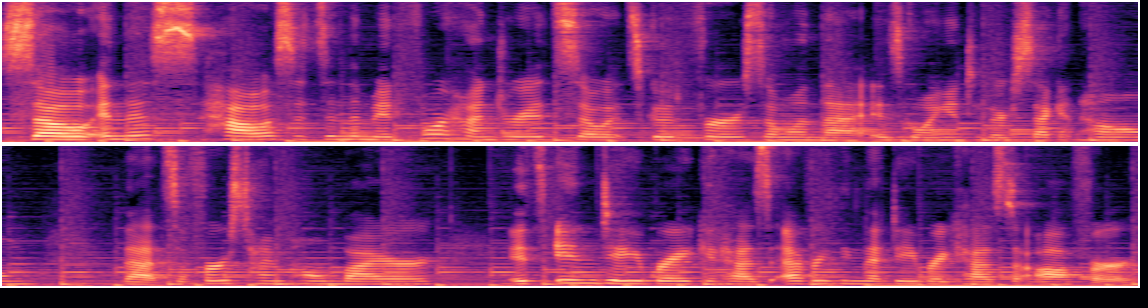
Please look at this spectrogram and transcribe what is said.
So in this house, it's in the mid 400s, so it's good for someone that is going into their second home, that's a first time home buyer. It's in Daybreak, it has everything that Daybreak has to offer.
